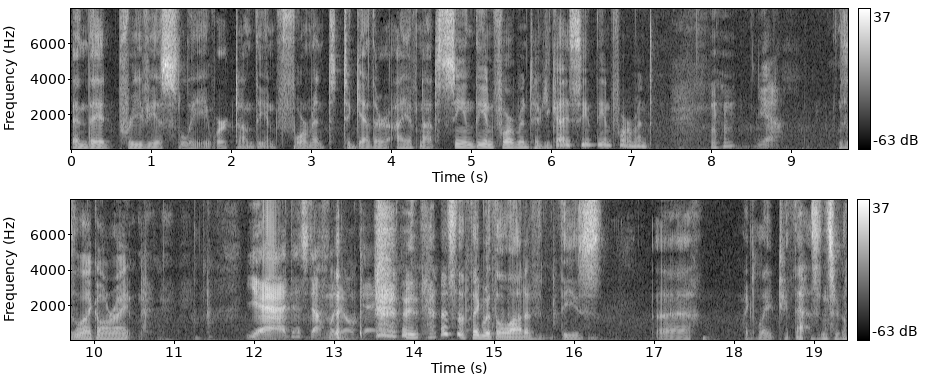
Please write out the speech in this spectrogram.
and they had previously worked on The Informant together. I have not seen The Informant. Have you guys seen The Informant? Yeah. This is like all right. Yeah, that's definitely okay. I mean, that's the thing with a lot of these, uh, like late 2000s, early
